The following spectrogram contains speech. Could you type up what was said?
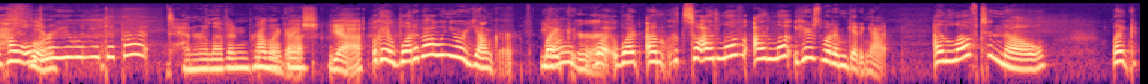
How old for were you when you did that? Ten or eleven, probably. gosh. Yeah. Okay, what about when you were younger? Like Younger. what what um so I love I love here's what I'm getting at. I love to know like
